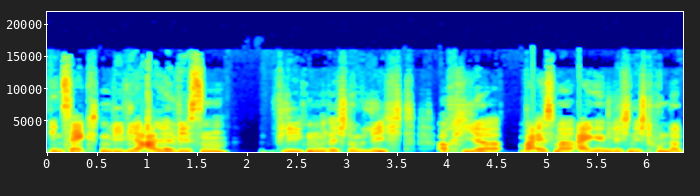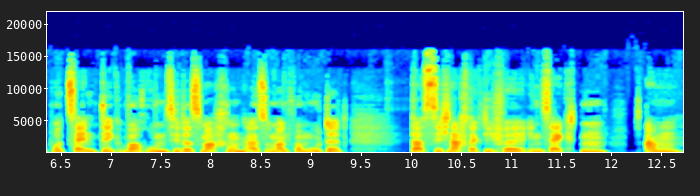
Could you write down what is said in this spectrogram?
Insekten, wie wir alle wissen, fliegen Richtung Licht. Auch hier weiß man eigentlich nicht hundertprozentig, warum sie das machen. Also man vermutet, dass sich nachtaktive Insekten am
